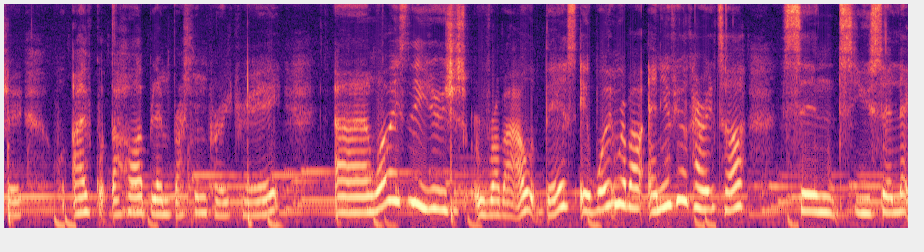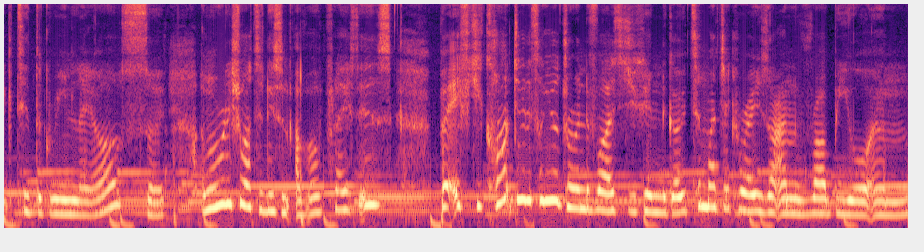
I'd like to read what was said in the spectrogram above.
So I've got the hard blend brush in Procreate. And what I basically you do is just rub out this. It won't rub out any of your character since you selected the green layer. So i'm not really sure how to do some other places. But if you can't do this on your drawing device you can go to magic eraser and rub your um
